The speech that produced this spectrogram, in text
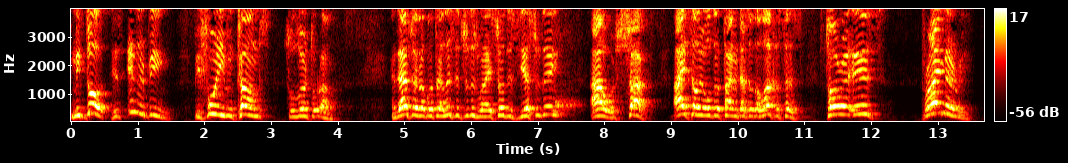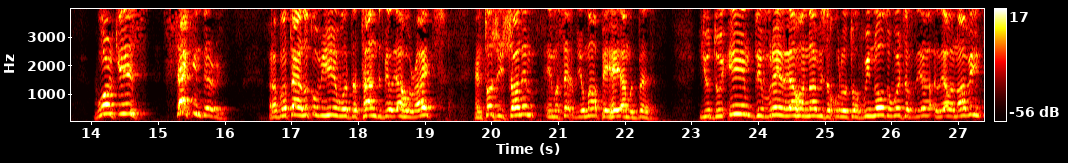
midot, his inner being, before he even comes to learn Torah. And that's why Rabbi, I listened to this when I saw this yesterday. I was shocked. I tell you all the time, that's what the Allah says. Torah is primary. Work is secondary. Rabotai, look over here what the Tan Yahu writes. And Tosu Yishanim in Masech Yoma Pehei Amud Bed. Yuduim Divrei Eliyahu Hanavi Zachurotov. We know the words of Eliyahu Hanavi.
